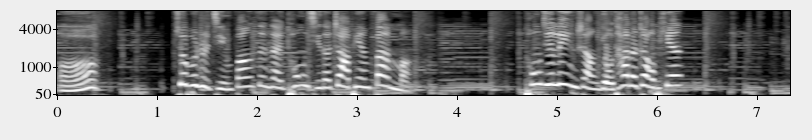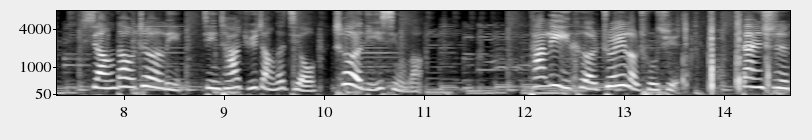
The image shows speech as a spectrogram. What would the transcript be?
啊，这不是警方正在通缉的诈骗犯吗？通缉令上有他的照片。想到这里，警察局长的酒彻底醒了，他立刻追了出去，但是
